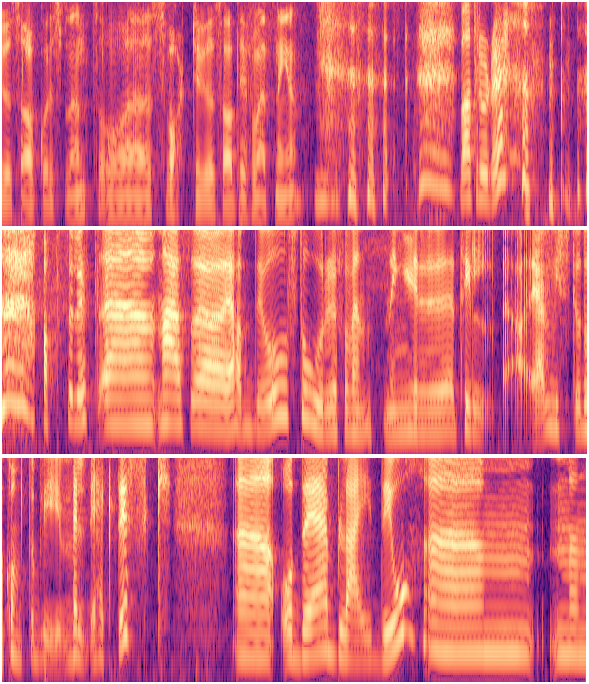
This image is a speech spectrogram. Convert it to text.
USA-korrespondent, og eh, svarte USA til forventningene? Hva tror du? Absolutt. Nei, altså jeg hadde jo store forventninger til Jeg visste jo det kom til å bli veldig hektisk. Uh, og det blei det jo. Um, men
